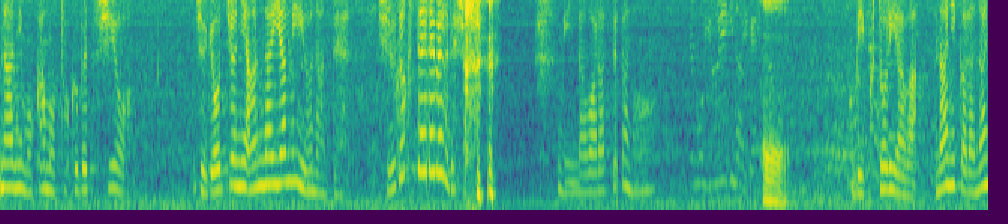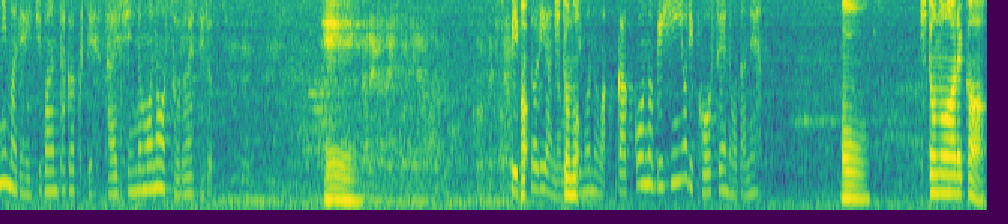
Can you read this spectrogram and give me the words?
何もかも特別仕様授業中にあんな嫌味言うなんて中学生レベルでしょ。みんな笑ってたな。ほう。ビクトリアは何から何まで一番高くて最新のものを揃えてる。へえ。ビクトリアの持ち物は学校の備品より高性能だね。おー人のあれか。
